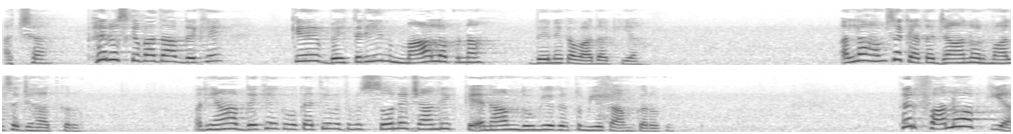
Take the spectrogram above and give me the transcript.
اچھا پھر اس کے بعد آپ دیکھیں کہ بہترین مال اپنا دینے کا وعدہ کیا۔ اللہ ہم سے کہتا ہے، جان اور مال سے جہاد کرو۔ اور یہاں آپ دیکھیں کہ وہ کہتی ہے، میں تمہیں سونے چاندی کے انعام دوں گی اگر تم یہ کام کرو گے۔ پھر فالو اپ کیا۔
